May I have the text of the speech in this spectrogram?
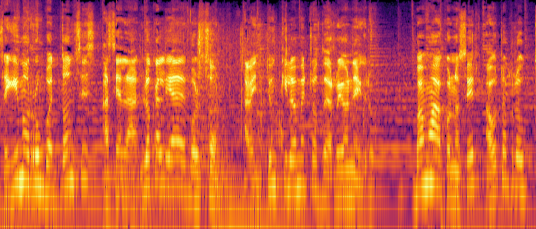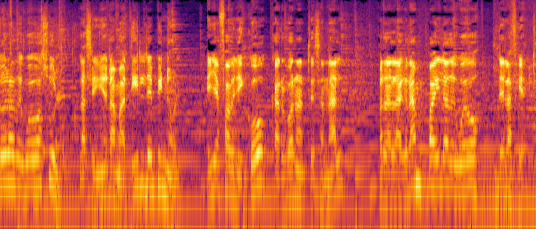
Seguimos rumbo entonces hacia la localidad de Bolsón, a 21 kilómetros de Río Negro. Vamos a conocer a otra productora de huevo azul, la señora Matilde Pinol. Ella fabricó carbón artesanal para la gran paila de huevos de la fiesta.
